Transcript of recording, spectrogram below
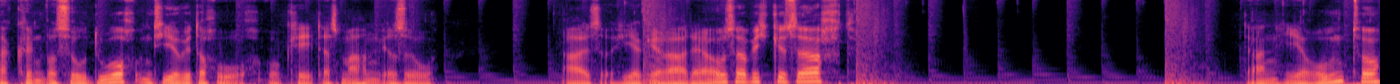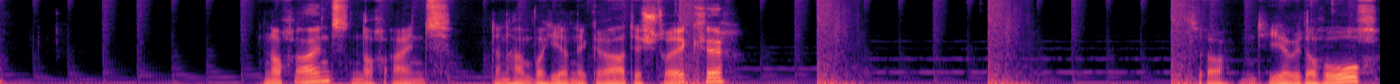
da können wir so durch und hier wieder hoch. Okay, das machen wir so. Also hier geradeaus habe ich gesagt. Dann hier runter. Noch eins, noch eins. Dann haben wir hier eine gerade Strecke. So, und hier wieder hoch.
